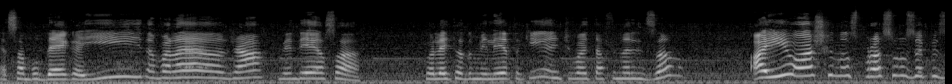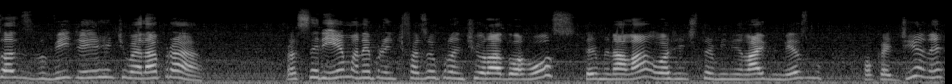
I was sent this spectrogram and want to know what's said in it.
essa bodega aí. Já vai lá já vender essa colheita do milheto aqui. A gente vai estar finalizando. Aí eu acho que nos próximos episódios do vídeo aí a gente vai lá pra, pra Seriema, né? Pra gente fazer o plantio lá do arroz. Terminar lá. Ou a gente termina em live mesmo. Qualquer dia, né?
